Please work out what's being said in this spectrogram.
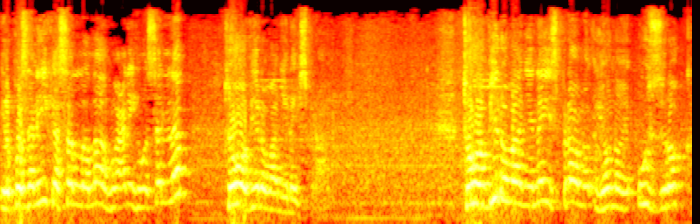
ili poslanika sallallahu alaihi wasallam, to vjerovanje neispravno. To vjerovanje neispravno i ono je uzrok,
